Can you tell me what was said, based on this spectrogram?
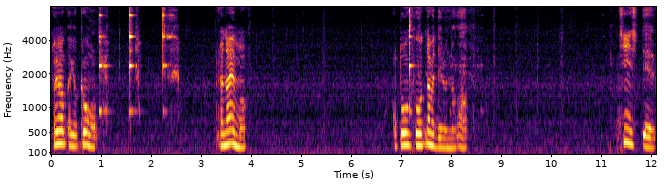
というわけで今日ただいまお豆腐を食べてるんだがチンして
